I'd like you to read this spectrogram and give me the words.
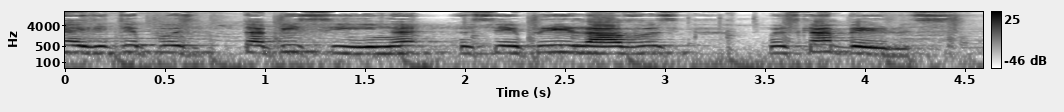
Gente, depois da piscina, eu sempre lavo os meus cabelos.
